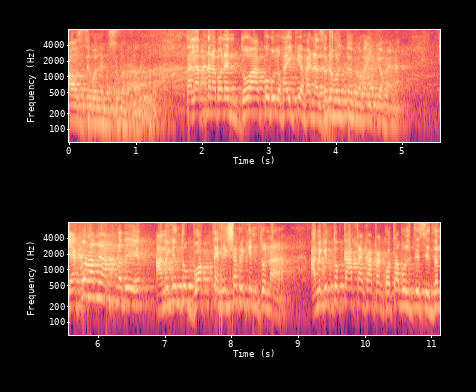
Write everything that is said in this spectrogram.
আওয়াজ দিয়ে বলেন সুবহানাল্লাহ। তাহলে আপনারা বলেন, দোয়া কবুল হয় কি হয় না? জোরে বলতে হবে, হয় কি হয় না? এখন আমি আপনাদের, আমি কিন্তু বক্তা হিসাবে কিন্তু না, আমি কিন্তু কাটা কাটা কথা বলতেছি, যেন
